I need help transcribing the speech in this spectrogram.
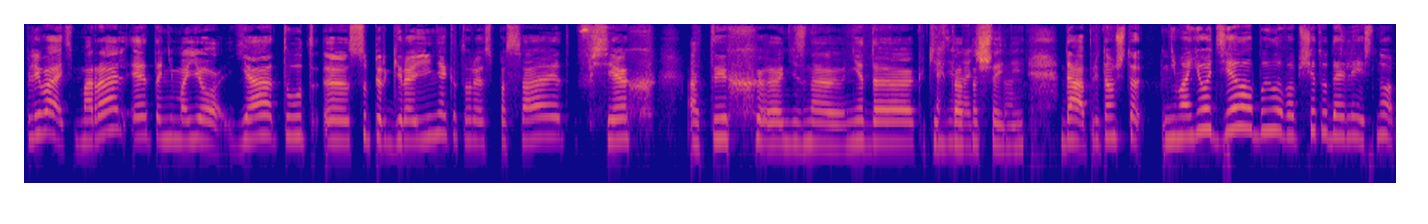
плевать, мораль — это не мое. Я тут э, супергероиня, которая спасает всех от их, э, не знаю, не до каких-то отношений. Да, при том, что не мое дело было вообще туда лезть, но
